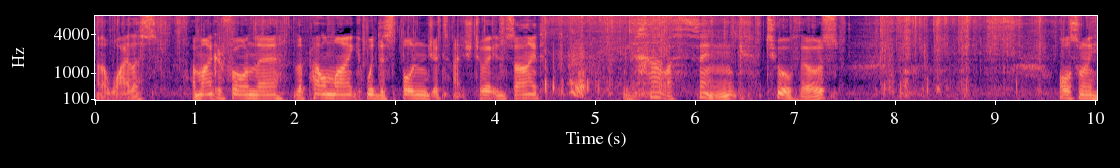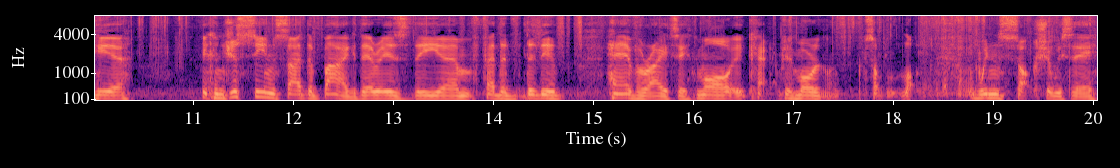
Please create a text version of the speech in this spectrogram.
not a wireless, a microphone there, lapel mic with the sponge attached to it inside. We have, I think, two of those. Also in here, you can just see inside the bag there is the um, feathered, the, the, hair variety. The more it captures more sort of wind sock, shall we say.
